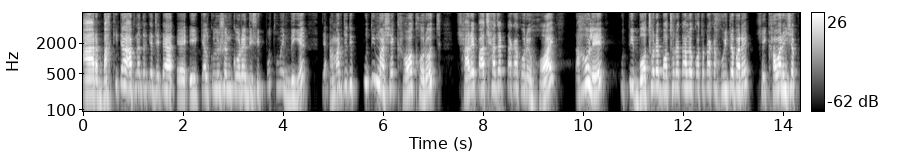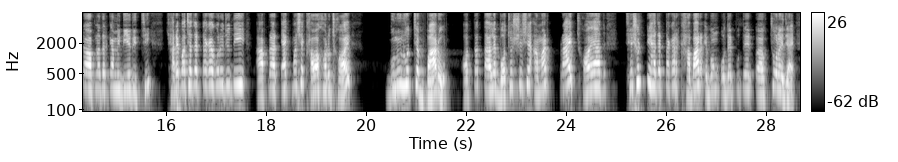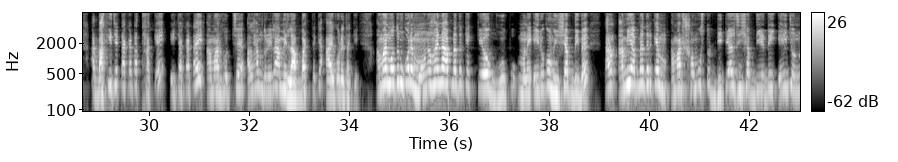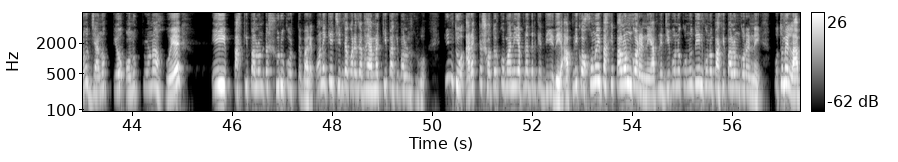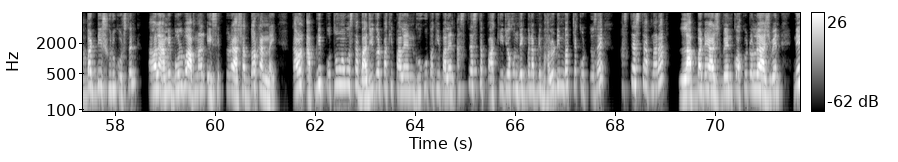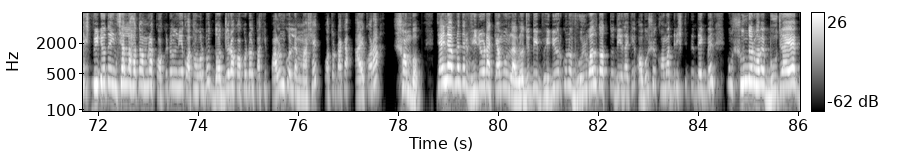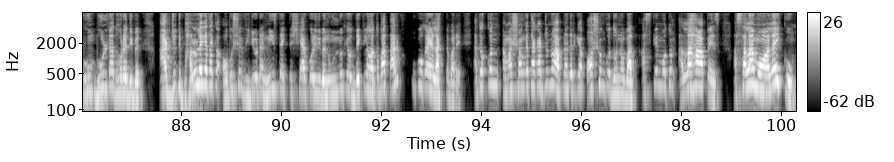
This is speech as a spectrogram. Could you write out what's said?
আর বাকিটা আপনাদেরকে যেটা এই ক্যালকুলেশন করে দিছি প্রথমের দিকে, যে আমার যদি প্রতি মাসে খাওয়া খরচ সাড়ে পাঁচ হাজার টাকা করে হয় তাহলে প্রতি বছরে বছরে তাহলে কত টাকা হইতে পারে? সেই খাওয়ার হিসাবটাও আপনাদেরকে আমি দিয়ে দিচ্ছি। সাড়ে পাঁচ হাজার টাকা করে যদি আপনার এক মাসে খাওয়া খরচ হয়, গুনুন হচ্ছে বারো। অর্থাৎ তাহলে বছর শেষে আমার প্রায় ছয় হাজার ছেষট্টি হাজার টাকার খাবার এবং ওদের পুতে চলে যায়। আর বাকি যে টাকাটা থাকে, এই টাকাটাই আমার হচ্ছে, আলহামদুলিল্লাহ আমি লাভবার থেকে আয় করে থাকি। আমার মতন করে মনে হয় না আপনাদেরকে কেউ মানে এইরকম হিসাব দিবে কারণ আমি আপনাদেরকে আমার সমস্ত ডিটেলস হিসাব দিয়ে দিই এই জন্য যেন কেউ অনুপ্রেরণা হয়ে এই পাখি পালনটা শুরু করতে পারে। অনেকেই চিন্তা করে যে, ভাই, আমরা কি পাখি পালন করব? কিন্তু আরেকটা সতর্কবাণী আপনাদেরকে দিয়ে দিই, আপনি কখনোই পাখি পালন করেননি আপনি জীবনে কোনো দিন কোনো পাখি পালন করেন নাই, প্রথমে লাভবার দিয়ে শুরু করছেন, তাহলে আমি বলব আপনার এই সেক্টরে আসার দরকার নাই। কারণ আপনি প্রথম অবস্থা বাজিগর পাখি পালেন, ঘুঘু পাখি পালেন, আস্তে আস্তে পাখি যখন দেখবেন আপনি ভালো ডিম বাচ্চা করতেছে আস্তে আস্তে আপনারা লাভবাটে আসবেন ককেটলে আসবেন। নেক্সট ভিডিওতে ইনশাল্লাহ হয়তো আমরা ককেটল নিয়ে কথা বলব। দশজোড়া ককেটল পাখি পালন করলে মাসে কত টাকা আয় করা সম্ভব? জানি না আপনাদের ভিডিওটা কেমন লাগল। যদি ভিডিওর কোনো ভুলভাল তথ্য দিয়ে থাকে, অবশ্যই ক্ষমার দৃষ্টিতে দেখবেন এবং সুন্দরভাবে বুঝায়ে ভুলটা ধরে দিবেন। আর যদি ভালো লেগে থাকে, অবশ্যই ভিডিওটা নিজ দায়িত্বে শেয়ার করে দিবেন। অন্য কেউ দেখলে হয়তো বা তার উপকারে লাগতে পারে। এতক্ষণ আমার সঙ্গে থাকার জন্য আপনাদেরকে অসংখ্য ধন্যবাদ। আজকের মতন আল্লাহ হাফেজ। আসসালামু আলাইকুম।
